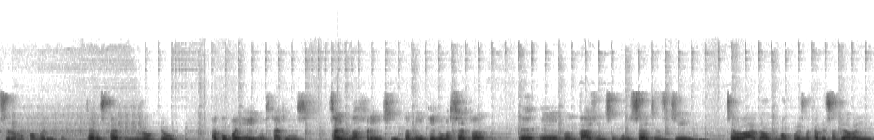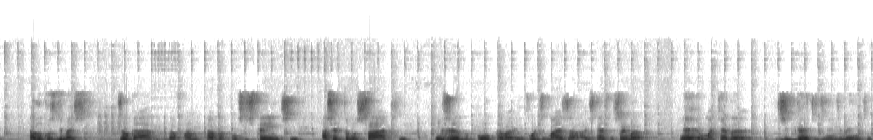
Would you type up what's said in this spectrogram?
tirou uma favorita, que era o Stephens, um jogo que eu acompanhei. A Stephens saiu na frente e também teve uma certa é, é, vantagem no segundo set antes de, sei lá, dar alguma coisa na cabeça dela e ela não conseguir mais jogar da forma que estava consistente, acertando o saque, errando pouco. Ela errou demais. A, Stephanie foi uma, é, uma queda gigante de rendimento.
